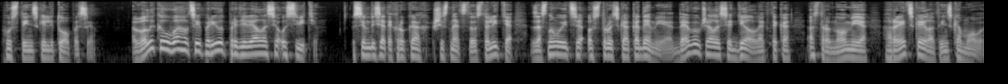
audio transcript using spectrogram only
густинські літописи. Велика увага в цей період приділялася освіті. У 70-х роках XVI століття засновується Острозька академія, де вивчалися діалектика, астрономія, грецька і латинська мови.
